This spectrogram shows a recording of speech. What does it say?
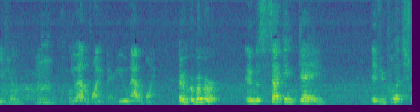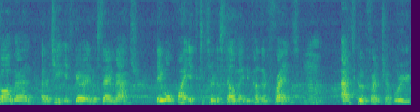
eat him? Hmm. You have a point there. You have a point. And remember, in the second game, if you put Strongman and the Cheat together in the same match, they won't fight. It's considered a stalemate because they're friends. Mm. That's good friendship, where you,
